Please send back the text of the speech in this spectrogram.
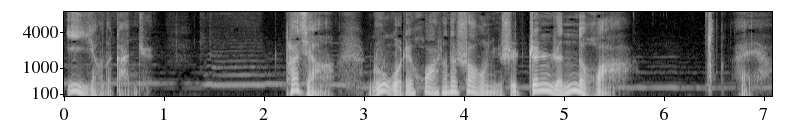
异样的感觉。他想，如果这画上的少女是真人的话，哎呀！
